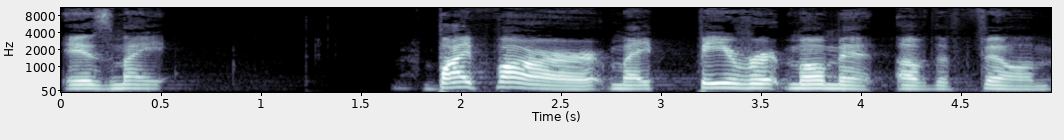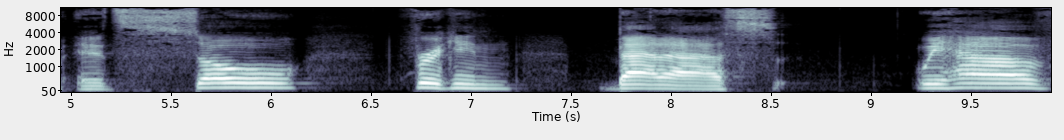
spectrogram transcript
is my by far my favorite moment of the film. It's so freaking badass. We have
